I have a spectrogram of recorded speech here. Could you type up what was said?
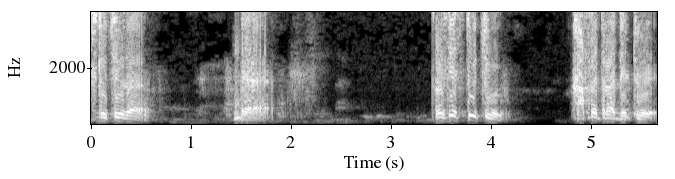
Setuju tak? Enggak. Terus dia setuju. Kafe terhadap duit.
